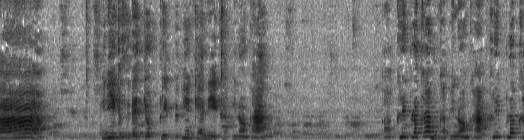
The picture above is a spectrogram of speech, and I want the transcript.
ค่ะ พี่นี่ก็จะได้จบคลิปไปเพียงแค่นี้ค่ะ พี่น้องค่ะคลิปละคำค่ะพี่น้องค่ะ คลิปละค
